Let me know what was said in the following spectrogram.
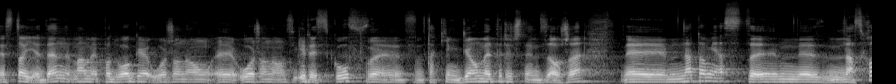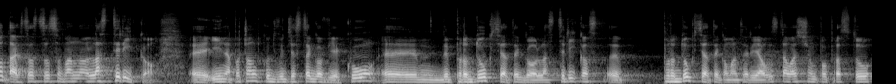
e, 101 mamy podłogę ułożoną, ułożoną z irysków w takim geometrycznym wzorze. Natomiast na schodach zastosowano lastyrico E, i na początku XX wieku produkcja tego lastyrico e, produkcja tego materiału stała się po prostu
